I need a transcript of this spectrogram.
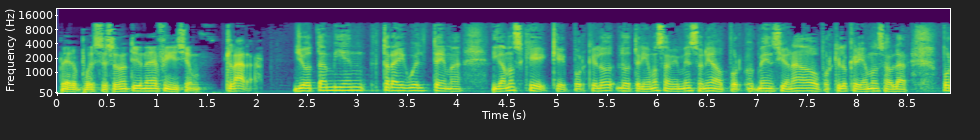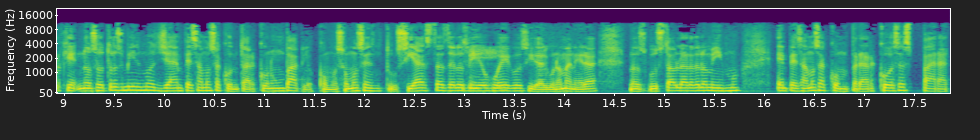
Pero pues eso no tiene una definición clara. Yo también traigo el tema, digamos que, que por qué lo, lo teníamos también mencionado, por, mencionado o por qué lo queríamos hablar, porque nosotros mismos ya empezamos a contar con un backlog, como somos entusiastas de los Sí. videojuegos y de alguna manera nos gusta hablar de lo mismo, empezamos a comprar cosas para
